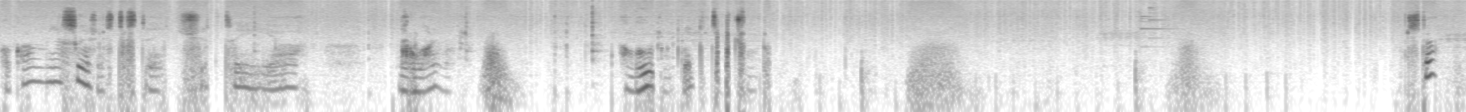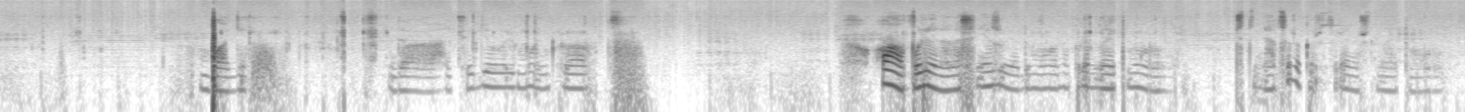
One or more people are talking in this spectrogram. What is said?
Какая у меня сложность стоит? Что-то я нормально. А грудь не прячется почему-то. Что? Баги. Да, а что делали Майнкрафт? А, блин, она ж внизу, я думала, она прям на этом уровне. Что-то не отсюда кажется, реально, что на этом уровне.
